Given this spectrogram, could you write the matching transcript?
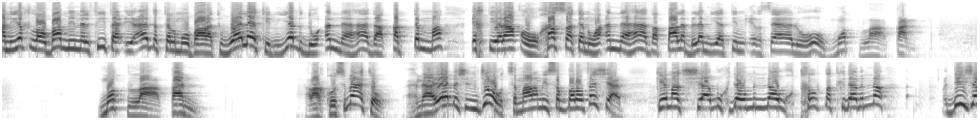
أن يطلب من الفيفا إعادة المباراة ولكن يبدو أن هذا قد تم اختراقه خاصة وأن هذا الطلب لم يتم إرساله مطلقا. مطلقا. راكو سمعتوا هنايا باش نجو تسمى راهم يصبروا في الشعب. كيما الشعب وكذا ومنا وتخلطت كذا منا ديجا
